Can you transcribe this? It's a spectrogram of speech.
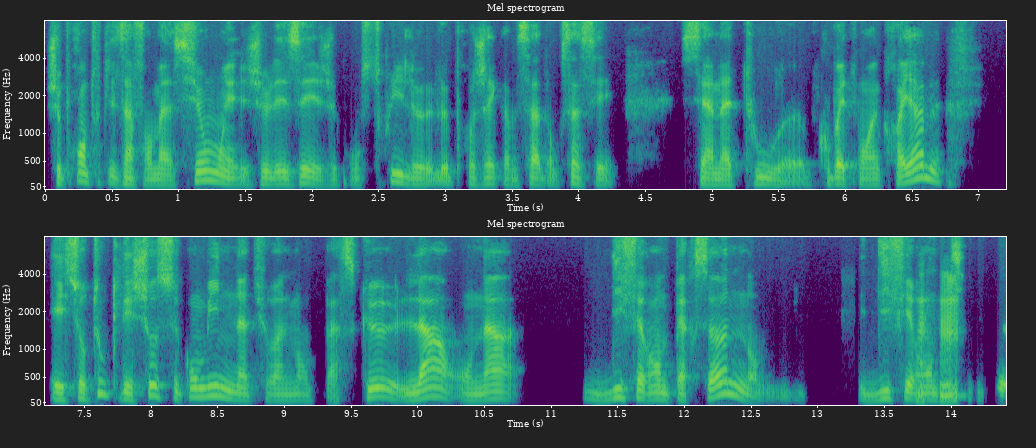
je prends toutes les informations et je les ai, je construis le, le projet comme ça. Donc ça, c'est, c'est un atout euh, complètement incroyable. Et surtout que les choses se combinent naturellement parce que là, on a différentes personnes, différents mmh types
